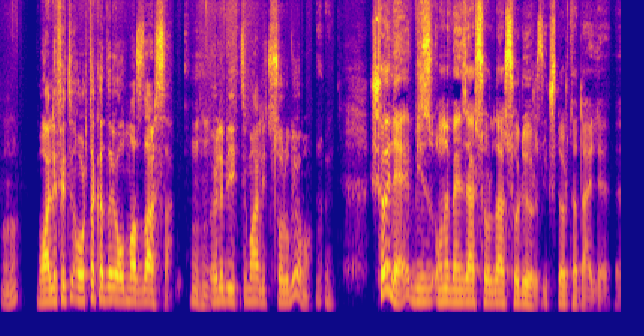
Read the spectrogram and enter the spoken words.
Hı hı. Muhalefetin ortak adayı olmazlarsa Hı hı. öyle bir ihtimal hiç soruluyor mu? Şöyle biz ona benzer sorular soruyoruz. 3-4 adaylı e,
